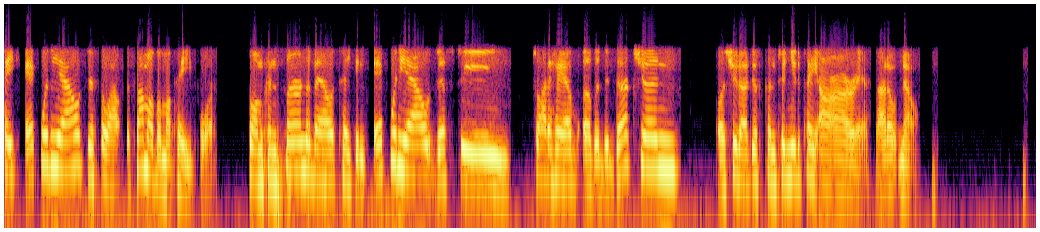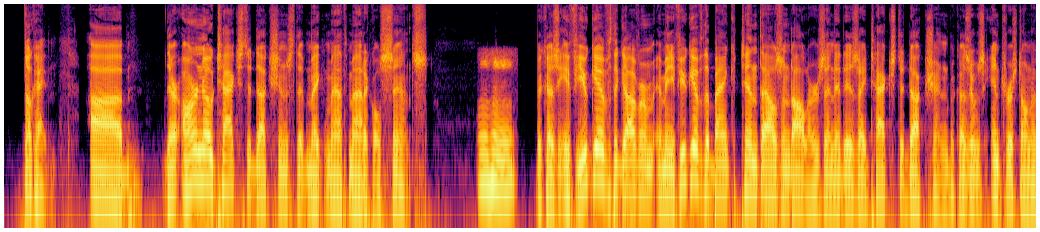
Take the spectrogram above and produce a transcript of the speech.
take equity out just so I, some of them are paid for? So I'm concerned about taking equity out just to try to have other deductions, or should I just continue to pay IRS? I don't know. Okay. Uh, there are no tax deductions that make mathematical sense. Mm-hmm. Because if you give the government, I mean, if you give the bank ten thousand dollars and it is a tax deduction because it was interest on a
